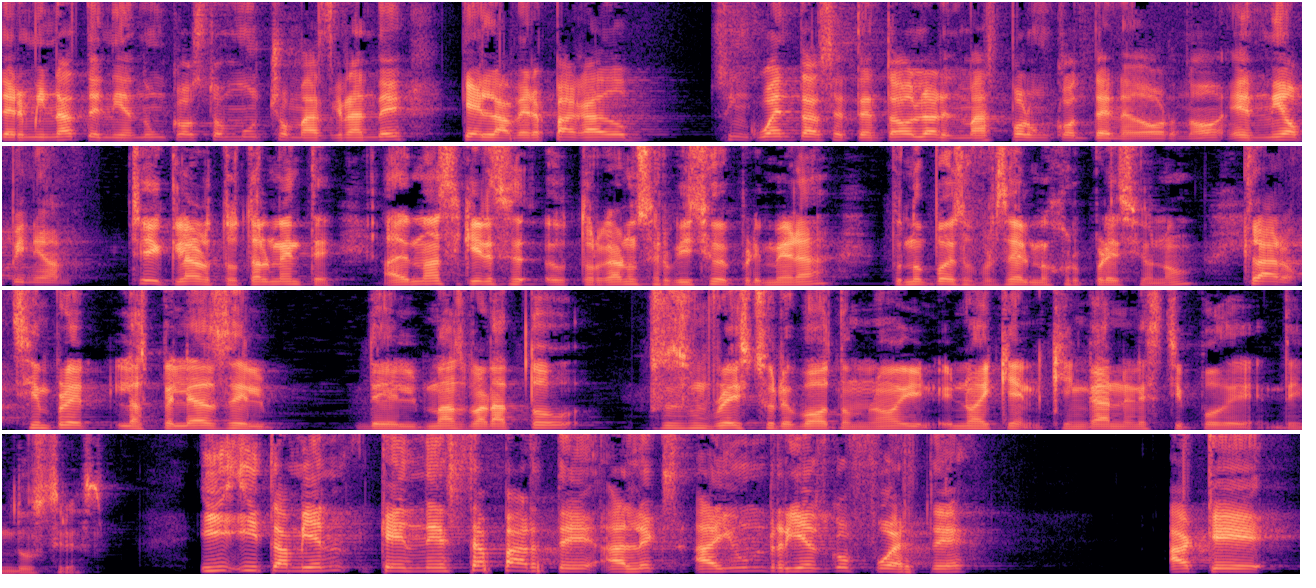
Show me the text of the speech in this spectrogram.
termina teniendo un costo mucho más grande que el haber pagado 50, 70 dólares más por un contenedor, ¿no? En mi opinión. Sí, claro, totalmente. Además, si quieres otorgar un servicio de primera, pues no puedes ofrecer el mejor precio, ¿no? Claro. Siempre las peleas del, del más barato, pues es un race to the bottom, ¿no? Y, no hay quien, quien gane en este tipo de, de industrias. Y, y también que en esta parte, Alex, hay un riesgo fuerte a que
